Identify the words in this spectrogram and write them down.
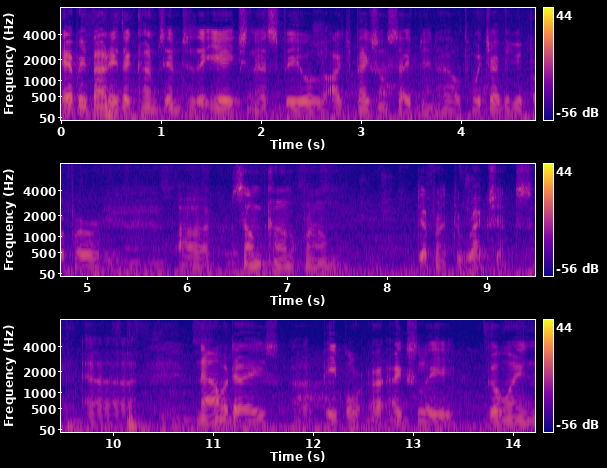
everybody that comes into the EHS field, occupational safety and health, whichever you prefer, uh, some come from different directions. Uh, nowadays, uh, people are actually going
